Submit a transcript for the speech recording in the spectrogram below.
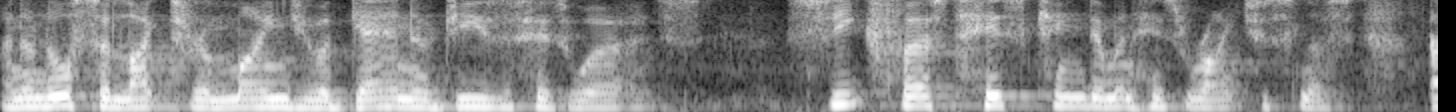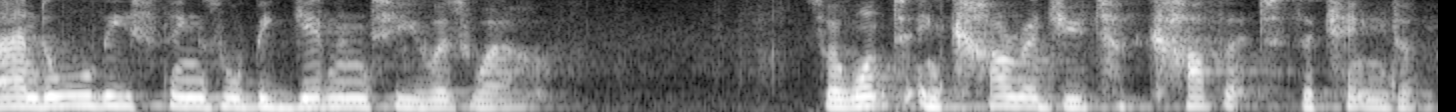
And I'd also like to remind you again of Jesus' words Seek first his kingdom and his righteousness, and all these things will be given to you as well. So I want to encourage you to covet the kingdom,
